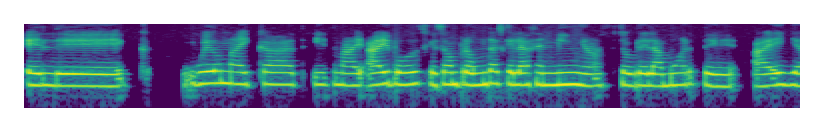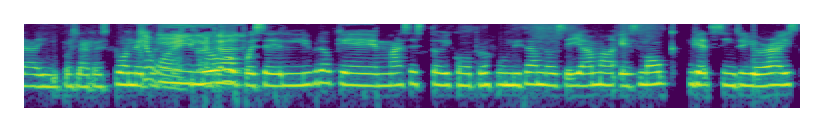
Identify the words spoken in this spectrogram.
el de Will my cat eat my eyeballs? Que son preguntas que le hacen niños sobre la muerte a ella y pues la responde. Pues, y luego pues el libro que más estoy como profundizando se llama Smoke Gets Into Your Eyes,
